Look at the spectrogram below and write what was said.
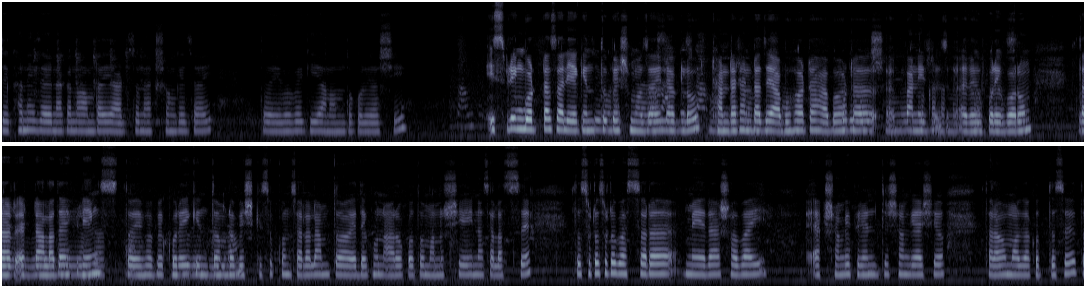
যেখানে যাই না কেন আমরা এই আটজন একসঙ্গে যাই। তো এইভাবে গিয়ে আনন্দ করে আসি। স্প্রিং বোর্ডটা চালিয়ে কিন্তু বেশ মজাই লাগল। ঠান্ডা ঠান্ডা যে আবহাওয়াটা আবহাওয়াটা পানির উপরে গরম তার একটা আলাদাই ফিলিংস তো এভাবে করেই কিন্তু আমরা বেশ কিছুক্ষণ চালালাম। তো দেখুন আরও কত মানুষ সেই না চালাচ্ছে। তো ছোট ছোট বাচ্চারা মেয়েরা সবাই একসঙ্গে ফ্রেন্ডদের সঙ্গে এসেও তারাও মজা করতেছে। তো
